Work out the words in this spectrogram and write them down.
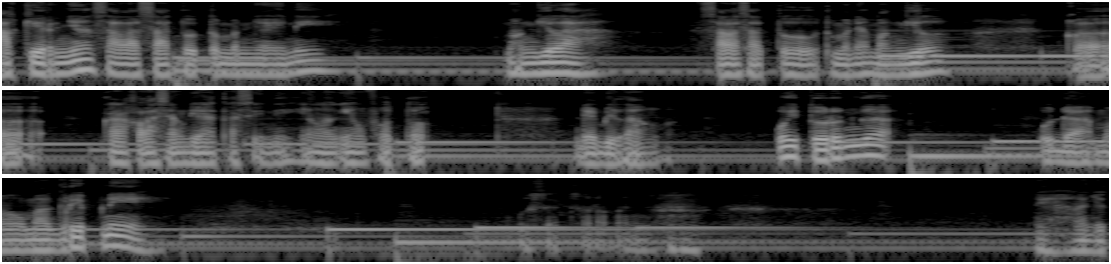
Akhirnya salah satu temennya ini manggil lah. Salah satu temannya manggil ke kakak kelas yang di atas ini yang yang foto. Dia bilang woi turun nggak? Udah mau maghrib nih. Buset nih lanjut.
